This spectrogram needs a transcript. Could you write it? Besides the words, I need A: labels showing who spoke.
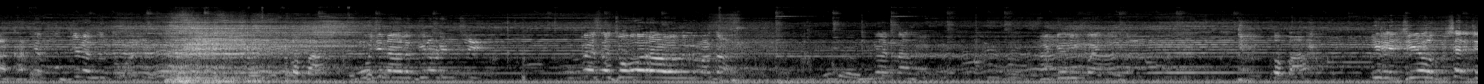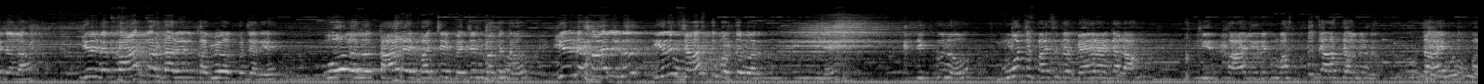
A: ముగ్గినందు పాప మూజినాల దినుడించి ఉప్పేస జోరా ಒಂದು ಮಗ
B: ಪಪ್ಪ ಇರೇ ಜೀವ ಹುಷಾರಿದ್ದೀನಲ್ಲ ಇರಡ ಕಾರ್ ಬರ್ದಾರ ಇರು ಕಮ್ಮಿ ಪೂಜಾರಿ ಓಲಲು ತಾರೆ ಬಜ್ಜೆ ಬೆಜ್ಜನ ಮಗನು ಇರಡ ಕಾಲಿನು ಇರು ಜಾಸ್ತಿ ಬರ್ತಾರ ದಿಕ್ಕುನು ಮೂಚ ಪೈಸದ ಬೇರೆ ಆಗಲ್ಲ ಇರ್ ಕಾಲಿ ಇರಕ್ಕೆ ಮಸ್ತ್ ಜಾಸ್ತಿ ಅವನು ತಾಯಿ ಪಪ್ಪ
